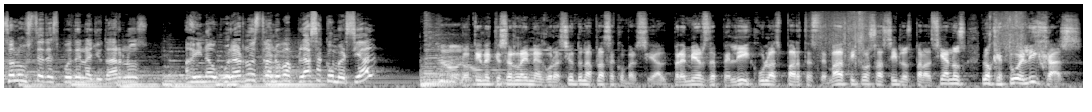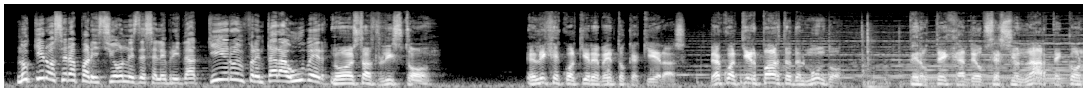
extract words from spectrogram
¿Solo ustedes pueden ayudarnos a inaugurar nuestra nueva plaza comercial? No tiene que ser la inauguración de una plaza comercial. Premiers de películas, partes temáticos, asilos para ancianos, lo que tú elijas. No quiero hacer apariciones de celebridad, quiero enfrentar a Uber. No estás listo. Elige cualquier evento que quieras. Ve a cualquier parte del mundo. Pero deja de obsesionarte con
